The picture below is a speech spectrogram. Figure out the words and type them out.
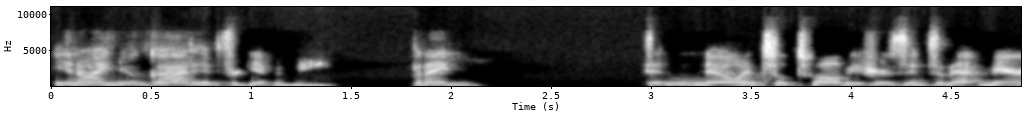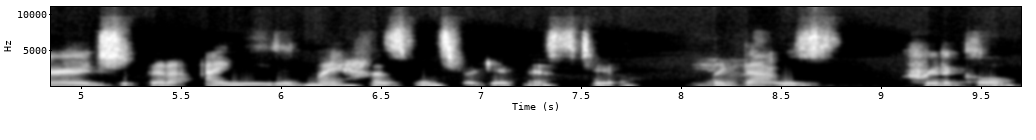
you know, I knew God had forgiven me, but I didn't know until 12 years into that marriage that I needed my husband's forgiveness too. Yeah. Like that was critical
